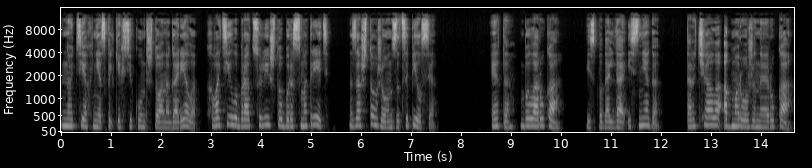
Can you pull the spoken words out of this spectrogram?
но тех нескольких секунд, что она горела, хватило братцу Ли, чтобы рассмотреть, за что же он зацепился. Это была рука. Из-под льда и снега торчала обмороженная рука.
